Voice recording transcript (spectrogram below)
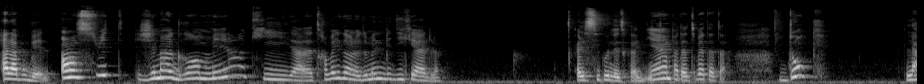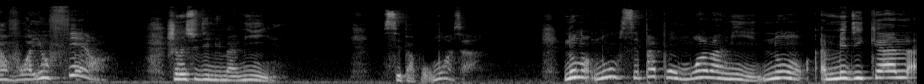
à la poubelle. Ensuite, j'ai ma grand-mère qui a travaillé dans le domaine médical. Elle s'y connaît très bien, patati patata. Donc, la voyant faire, je me suis dit, mais mamie, c'est pas pour moi ça. Non, non, non, c'est pas pour moi, mamie. Non, médical,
